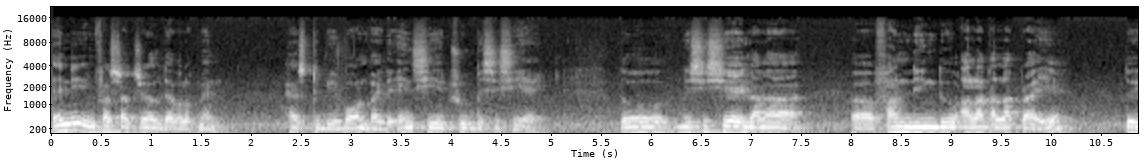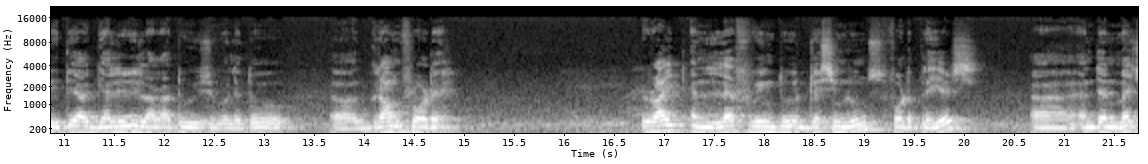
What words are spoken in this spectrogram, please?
any infrastructural development has to be borne by the NCA through তো বি চি চি আই লগা ফাণ্ডিংটো আলাক আলাক প্ৰায়ে তো এতিয়া গেলেৰী লগাটো হৈছে বোলে তো গ্ৰাউণ্ড ফ্ল'ৰতে right and left wing two dressing rooms for the players and then match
